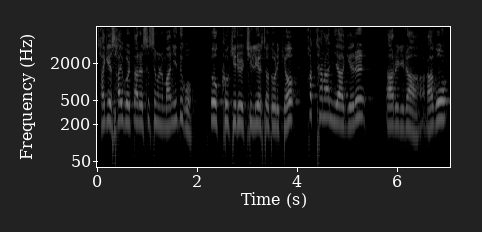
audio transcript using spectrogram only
자기의 사육을 따를 스승을 많이 두고 또 그 길을 진리에서 돌이켜 허탄한 이야기를 따르리라라고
